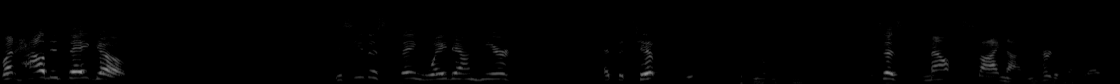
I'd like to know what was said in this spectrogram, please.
But how did they go? You see this thing way down here at the tip? Oops, kicking over things. It says Mount Sinai. You heard of that, right?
